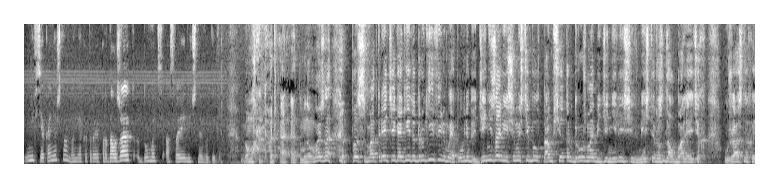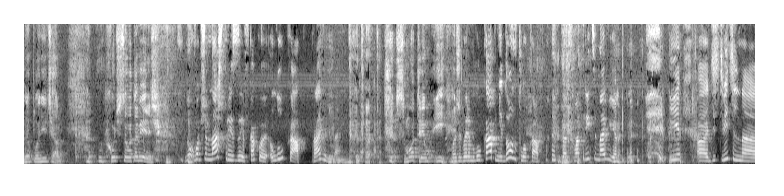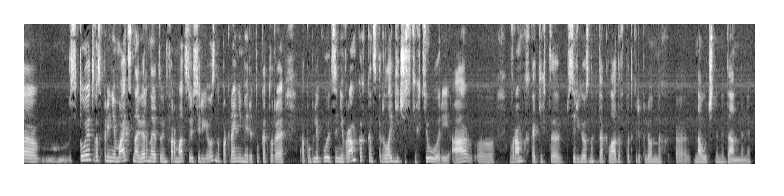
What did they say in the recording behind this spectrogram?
не все, конечно, но некоторые продолжают думать о своей личной выгоде. Ну, ну можно посмотреть и какие-то другие фильмы. Я помню, День независимости был, там все так дружно объединились и вместе раздолбали этих ужасных инопланетян. Хочется в это верить. Ну, в общем, наш призыв какой? Look up, правильно? Смотрим и... Мы же говорим look up, не don't look up. Да, смотрите наверх. И а, действительно, стоит воспринимать, наверное, эту информацию серьезно, по крайней мере, ту, которая публикуется не в рамках конспирологических теорий, а э, в рамках каких-то серьезных докладов, подкрепленных э, научными данными.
